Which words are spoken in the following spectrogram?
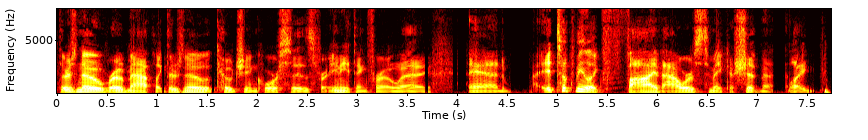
there's no roadmap, like there's no coaching courses for anything for OA. And it took me like five hours to make a shipment. Like it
